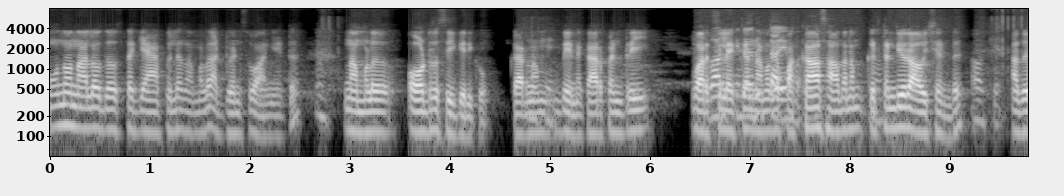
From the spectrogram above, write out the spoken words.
മൂന്നോ നാലോ ദിവസത്തെ ഗ്യാപ്പിൽ നമ്മൾ അഡ്വാൻസ് വാങ്ങിയിട്ട് നമ്മൾ ഓർഡർ സ്വീകരിക്കും. കാരണം പിന്നെ കാർപ്പൻട്രി വർക്കിലൊക്കെ നമുക്ക് പക്കാ സാധനം കിട്ടേണ്ട ഒരു ആവശ്യമുണ്ട്. അത്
